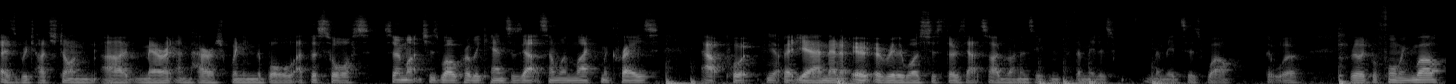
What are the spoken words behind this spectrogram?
as we touched on, uh, Merrett and Parish winning the ball at the source so much as well probably cancels out someone like Macrae's output. Yeah. But yeah, and then it, it really was just those outside runners, even for the mids, the mids as well, that were really performing well.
